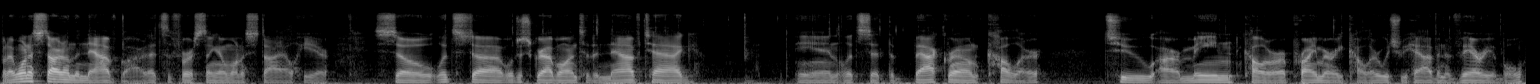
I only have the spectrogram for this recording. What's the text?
but I want to start on the nav bar. That's the first thing I want to style here. So let's uh, we'll just grab onto the nav tag and let's set the background color to our main color, our primary color, which we have in a variable.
